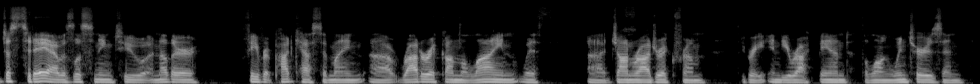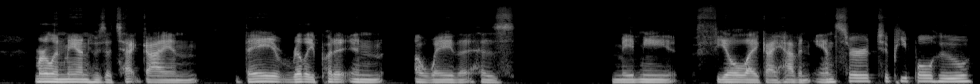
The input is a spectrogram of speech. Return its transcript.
just today I was listening to another favorite podcast of mine, uh, Roderick on the Line with uh, John Roderick from the great indie rock band The Long Winters and Merlin Mann, who's a tech guy, and they really put it in a way that has made me feel like I have an answer to people who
